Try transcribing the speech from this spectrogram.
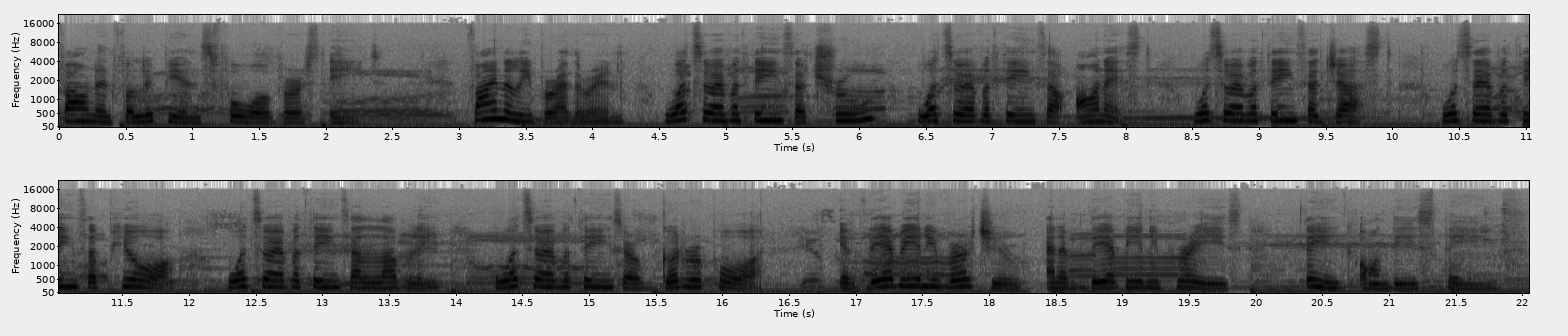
found in Philippians 4, verse 8. Finally, brethren, whatsoever things are true, whatsoever things are honest, whatsoever things are just, whatsoever things are pure, whatsoever things are lovely, whatsoever things are of good report, if there be any virtue, and if there be any praise, think on these things.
